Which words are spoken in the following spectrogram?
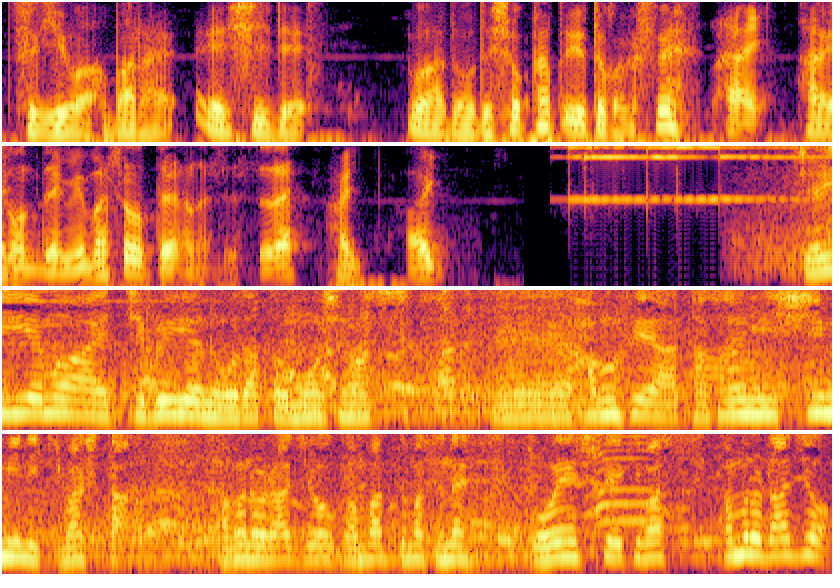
次はバラ AC ではどうでしょうかというところですね。はい。はい。遊んでみましょうという話ですね。はい。はい。JMIHVN 小田と申します、えー、ハムフェア楽しみに来ました。ハムのラジオ頑張ってますね。応援していきます。ハムのラジオ。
